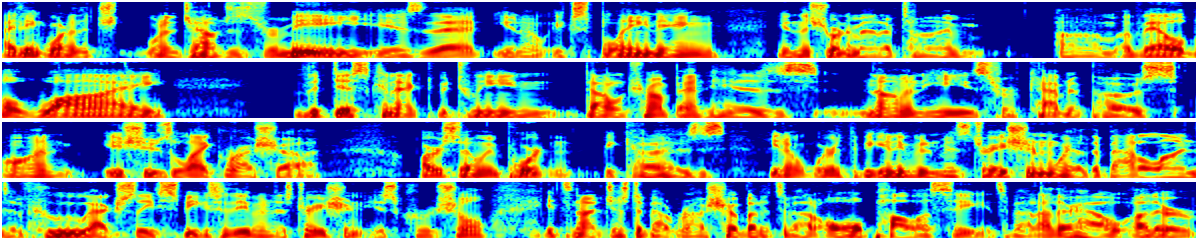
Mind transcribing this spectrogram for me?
I think one of the ch- one of the challenges for me is that you know explaining in the short amount of time um, available why the disconnect between Donald Trump and his nominees for cabinet posts on issues like Russia are so important because, you know, we're at the beginning of an administration where the battle lines of who actually speaks for the administration is crucial. It's not just about Russia, but it's about all policy. It's about other how other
